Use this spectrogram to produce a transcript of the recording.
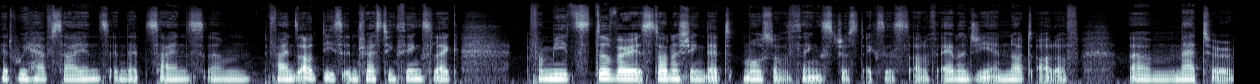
that we have science and that science um, finds out these interesting things. Like, for me, it's still very astonishing that most of the things just exist out of energy and not out of um, matter.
